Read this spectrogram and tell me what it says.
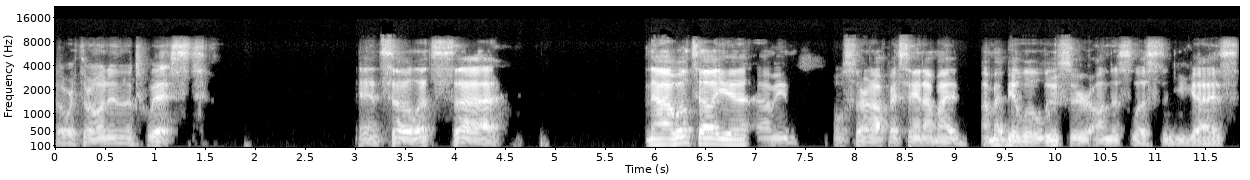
So we're throwing in a twist. And so let's uh now I will tell you, I mean, we'll start off by saying I might I might be a little looser on this list than you guys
